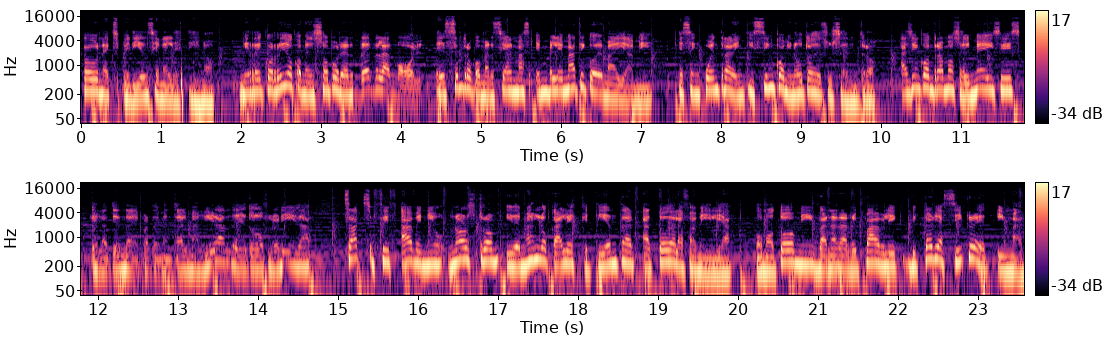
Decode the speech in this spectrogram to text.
toda una experiencia en el destino. Mi recorrido comenzó por el Redland Mall, el centro comercial más emblemático de Miami, que se encuentra a 25 minutos de su centro. Allí encontramos el Macy's, que es la tienda departamental más grande de toda Florida, Saks Fifth Avenue, Nordstrom y demás locales que tientan a toda la familia, como Tommy, Banana Republic, Victoria's Secret y MAC.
